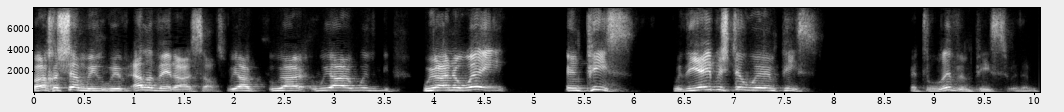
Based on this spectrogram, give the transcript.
Baruch Hashem, we, we've elevated ourselves. We are, we are, we are with, we are in a way in peace. With the Abishter, we're in peace. We have to live in peace with him.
